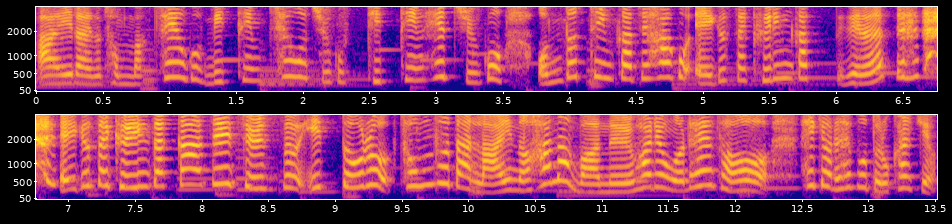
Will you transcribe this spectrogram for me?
아이라이너 점막 채우고 밑트임 채워주고 뒤트임 해주고 under트임까지 하고 애교살 그림가 애교살 그림자까지 줄 수 있도록 전부 다 라이너 하나만을 활용을 해서 해결을 해보도록 할게요.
